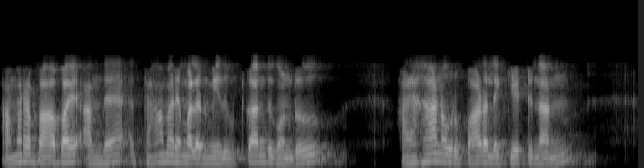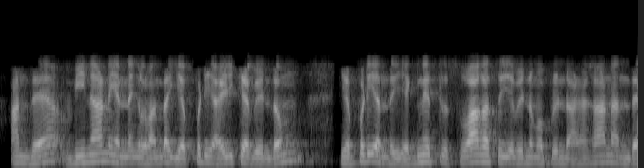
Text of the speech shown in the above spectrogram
அமர பாபாய் அந்த தாமரை மலர் மீது உட்கார்ந்து கொண்டு அழகான ஒரு பாடலை கேட்டு நான் அந்த வீணான எண்ணங்கள் வந்தால் எப்படி அழிக்க வேண்டும்? எப்படி அந்த யக்னத்தில் சுவாக செய்ய வேண்டும் அப்படின்ற அழகான அந்த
